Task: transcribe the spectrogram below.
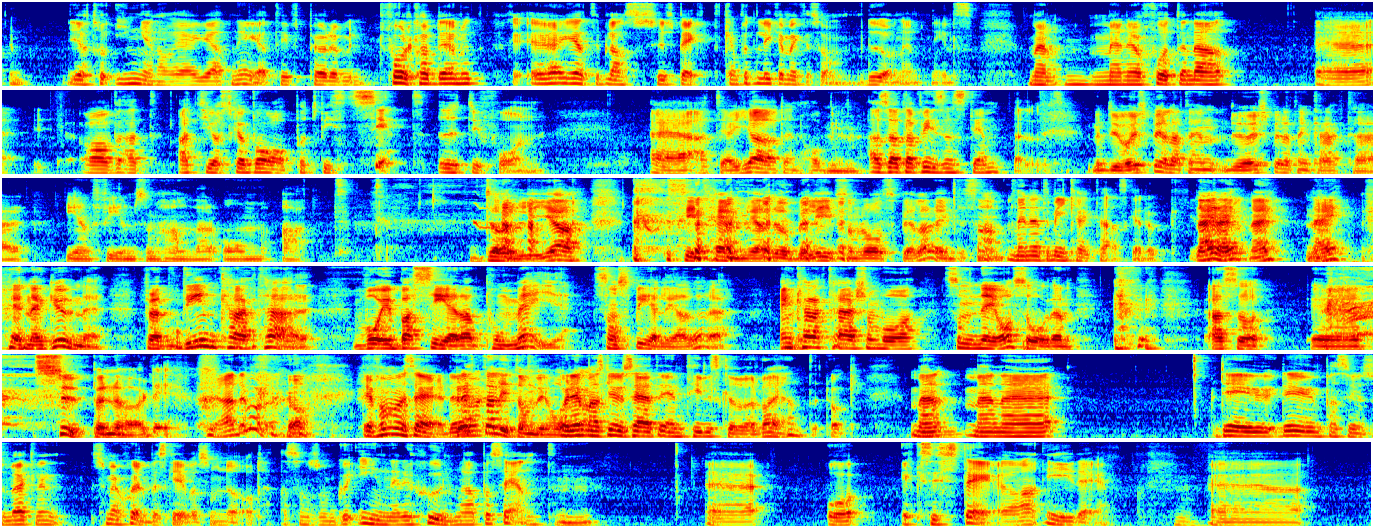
jag tror ingen har reagerat negativt på det. Men folk har däremot reagerat ibland suspekt. Kanske inte lika mycket som du har nämnt Nils. Men, men jag har fått den där eh, av att, att jag ska vara på ett visst sätt utifrån eh, att jag gör den hobbyn. Alltså att det finns en stämpel. Liksom. Men du har, ju spelat en, du har ju spelat en karaktär i en film som handlar om att dölja sitt hemliga dubbelliv som rollspelare, inte sant? Men inte min karaktär ska jag dock... Nej, nej, nej, nej, nej, gud nej. För att din karaktär var ju baserad på mig som spelledare. En karaktär som var, som när jag såg den, alltså eh, supernördig. Ja, det var det. Ja. Det får man säga. Det Berätta var... lite om det Och det, Håkan. man ska ju säga att det är en tillskruvad variant dock. Men, men eh, det, är ju, det är ju en person som verkligen, som jag själv beskriver som nörd. Alltså som går in i det 100% Mm. eh, och existerar i det. Eh,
